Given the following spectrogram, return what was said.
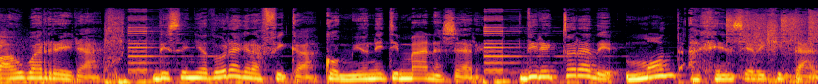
Pau Barrera, diseñadora gráfica, community manager, directora de Mont Agencia Digital.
